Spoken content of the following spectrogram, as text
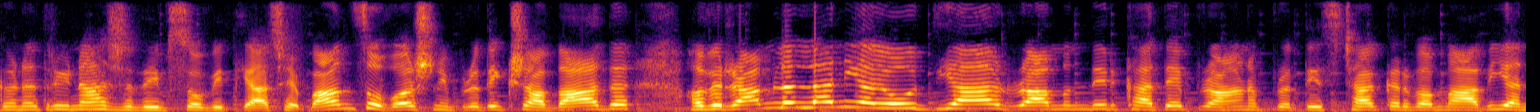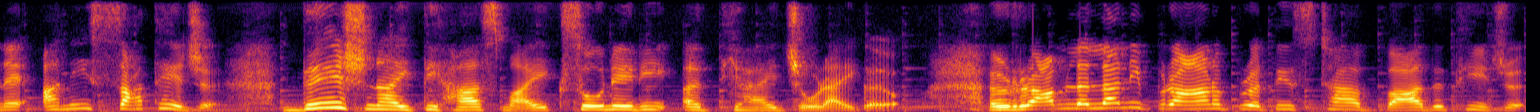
ગણતરીના જ દિવસો વીત્યા છે. પાંચસો વર્ષની પ્રતીક્ષા બાદ હવે રામલલ્લાની અયોધ્યા રામ મંદિર ખાતે પ્રાણ પ્રતિષ્ઠા કરવામાં આવી અને આની સાથે જ દેશના ઇતિહાસમાં એક સોનેરી અધ્યાય જોડાઈ ગયો. રામલલ્લાની પ્રાણ પ્રતિષ્ઠા બાદથી જ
